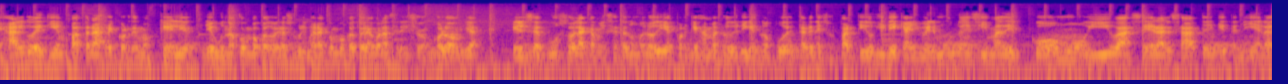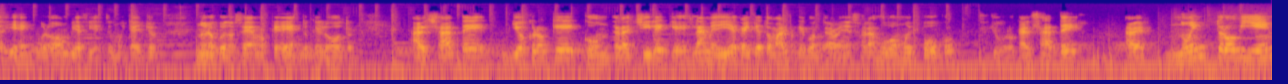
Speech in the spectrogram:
es algo de tiempo atrás. Recordemos que él llegó una convocatoria, su primera convocatoria con la selección Colombia. Él se puso la camiseta número 10 porque James Rodríguez no pudo estar en esos partidos y le cayó el mundo encima de cómo iba a ser Alzate el que tenía la 10 en Colombia. Si este muchacho no lo conocemos, que esto, que lo otro. Alzate, yo creo que contra Chile, que es la medida que hay que tomar, porque contra Venezuela jugó muy poco. Yo creo que Alzate, a ver, no entró bien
